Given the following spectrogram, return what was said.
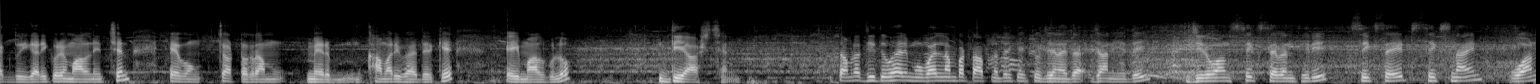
এক দুই গাড়ি করে মাল নিচ্ছেন এবং চট্টগ্রামের খামারি ভাইদেরকে এই মালগুলো দিয়ে আসছেন। তো আমরা জিতু ভাইয়ের মোবাইল নাম্বারটা আপনাদেরকে একটু জেনে জানিয়ে দিই। Zero one six seven three six eight six nine one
